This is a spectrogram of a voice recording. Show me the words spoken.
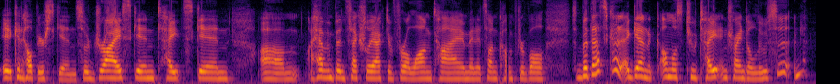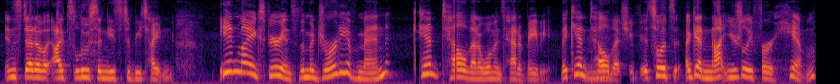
it can help your skin. So dry skin, tight skin. Um, I haven't been sexually active for a long time, and it's uncomfortable. So, but that's kind of again almost too tight and trying to loosen instead of it's loose and needs to be tightened. In my experience, the majority of men can't tell that a woman's had a baby. They can't tell mm. that she. So it's again not usually for him.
